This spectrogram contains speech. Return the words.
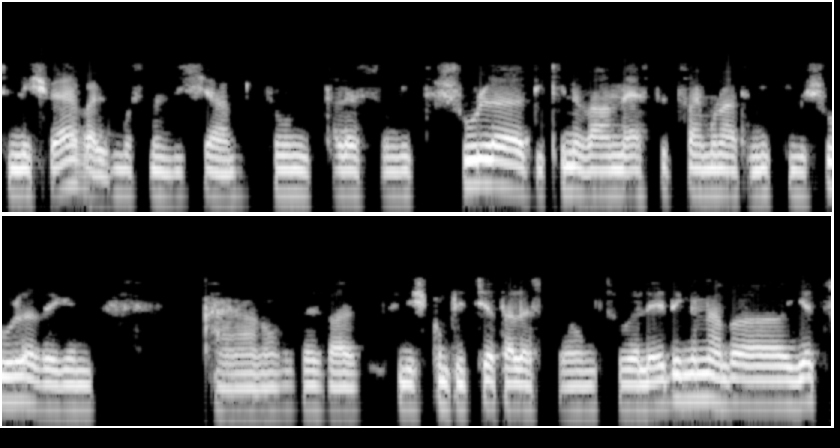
ziemlich schwer, weil muss man sich ja tun, alles mit Schule. Die Kinder waren erste zwei Monate nicht in Schule wegen, keine Ahnung, das war ziemlich kompliziert alles um zu erledigen. Aber jetzt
